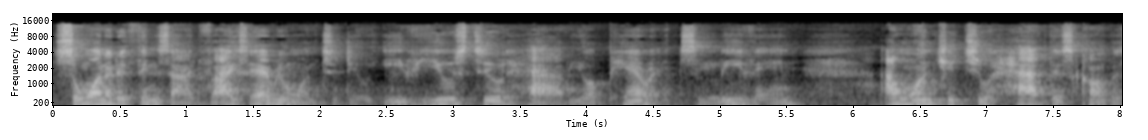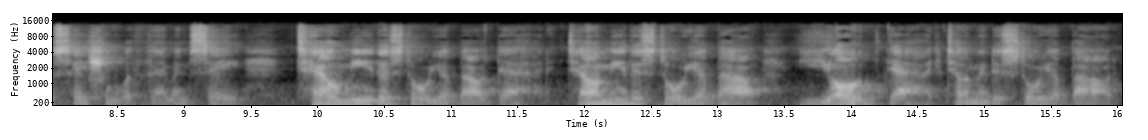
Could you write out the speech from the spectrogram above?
So, one of the things I advise everyone to do, if you still have your parents living, I want you to have this conversation with them and say, Tell me the story about dad. Tell me the story about your dad. Tell me the story about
